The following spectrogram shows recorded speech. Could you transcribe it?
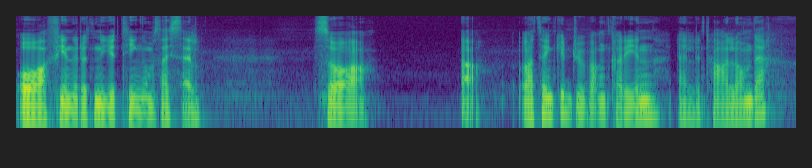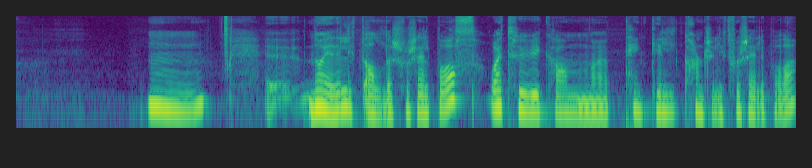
og finner ut nye ting om seg selv? Så ja, hva tenker du, Ann-Karin, eller Tale, om det? Mm. Eh, Nå er det litt aldersforskjell på oss, og jeg tror vi kan eh, tenke kanskje litt forskjellig på det.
